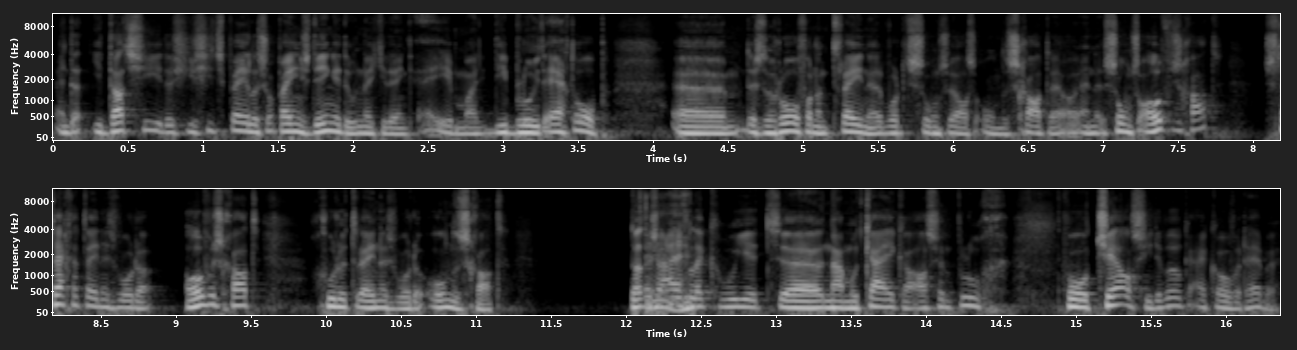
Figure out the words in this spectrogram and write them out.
En dat, dat zie je. Dus je ziet spelers opeens dingen doen dat je denkt, hé, maar die bloeit echt op. Ehm, dus de rol van een trainer wordt soms wel eens onderschat. Hè. En soms overschat. Slechte trainers worden overschat. Goede trainers worden onderschat. Dat is eigenlijk hoe je het eh, naar moet kijken. Als een ploeg, bijvoorbeeld Chelsea, daar wil ik eigenlijk over het hebben.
